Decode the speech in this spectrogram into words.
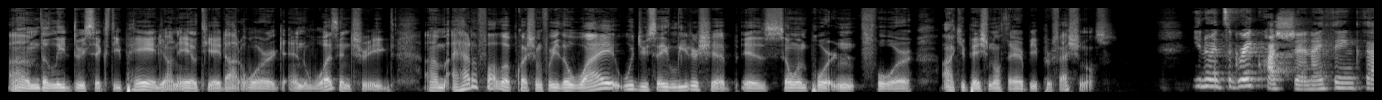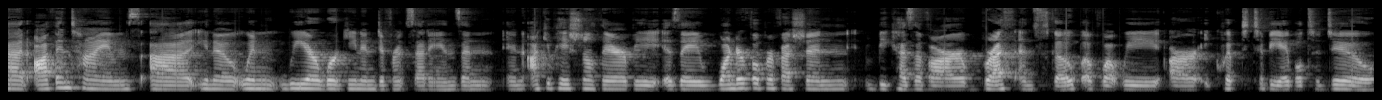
um, the Lead 360 page on AOTA.org and was intrigued. Um, I had a follow up question for you, though. Why would you say leadership is so important for occupational therapy professionals? You know, it's a great question. I think that oftentimes, uh, you know, when we are working in different settings, and, and occupational therapy is a wonderful profession because of our breadth and scope of what we are equipped to be able to do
